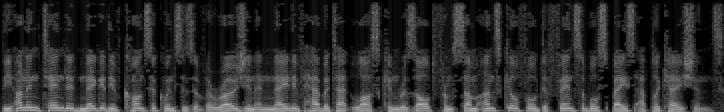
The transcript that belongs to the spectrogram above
The unintended negative consequences of erosion and native habitat loss can result from some unskillful defensible space applications.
